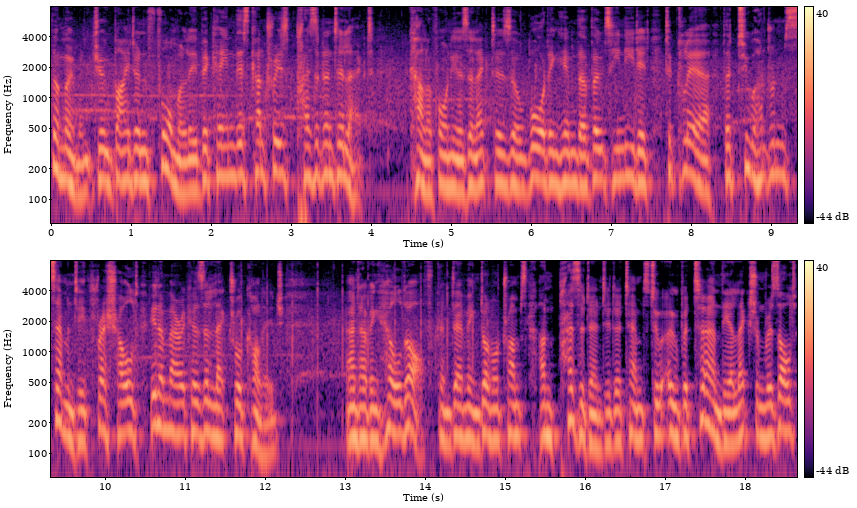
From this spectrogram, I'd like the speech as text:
The moment Joe Biden formally became this country's president elect, California's electors awarding him the votes he needed to clear the 270 threshold in America's Electoral College and having held off condemning Donald Trump's unprecedented attempts to overturn the election result,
